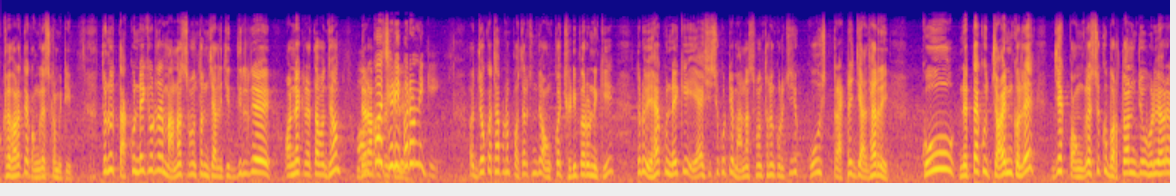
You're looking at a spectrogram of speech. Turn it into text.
ଅଖିଳ ଭାରତୀୟ କଂଗ୍ରେସ କମିଟି ତେଣୁ ତାକୁ ନେଇକି ଗୋଟେ ମାନସ ସମର୍ଥନ ଚାଲିଛି ଦିଲ୍ଲୀରେ ଅନେକ ନେତା ମଧ୍ୟ ଛିଡ଼ି ପାରୁନି କି ଯେଉଁ କଥା ଆପଣ ପଚାରୁଛନ୍ତି ଅଙ୍କ ଛିଡ଼ି ପାରୁନି କି ତେଣୁ ଏହାକୁ ନେଇକି ଏଆଇସିସି ଗୋଟିଏ ମାନସ ସମର୍ଥନ କରୁଛି ଯେ କେଉଁ ଷ୍ଟ୍ରାଟେଜି ଆଧାରରେ କେଉଁ ନେତାକୁ ଚୟନ କଲେ ଯେ କଂଗ୍ରେସକୁ ବର୍ତ୍ତମାନ ଯେଉଁଭଳି ଭାବରେ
